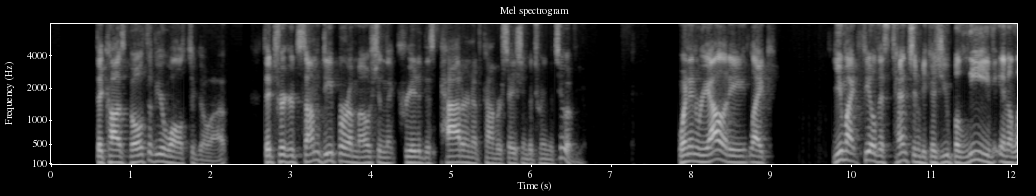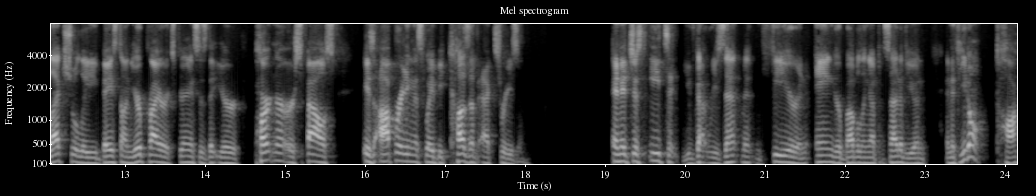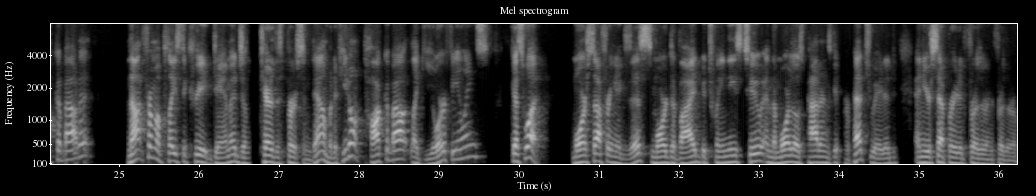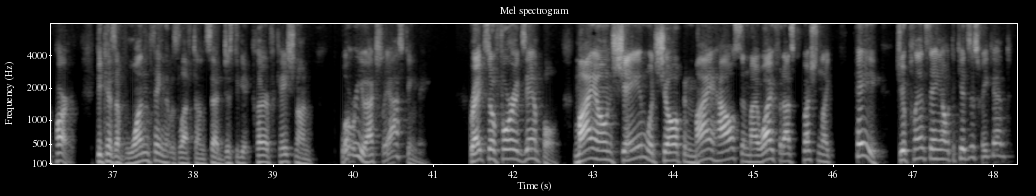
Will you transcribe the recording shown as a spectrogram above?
that caused both of your walls to go up, that triggered some deeper emotion that created this pattern of conversation between the two of you. When in reality, like you might feel this tension because you believe intellectually, based on your prior experiences, that your partner or spouse is operating this way because of X reason and it just eats it. You've got resentment and fear and anger bubbling up inside of you. And, and if you don't talk about it, not from a place to create damage and tear this person down, but if you don't talk about like your feelings, guess what? More suffering exists, more divide between these two, and the more those patterns get perpetuated, and you're separated further and further apart because of one thing that was left unsaid, just to get clarification on what were you actually asking me? Right. So, for example, my own shame would show up in my house, and my wife would ask a question like, Hey, do you have plans to hang out with the kids this weekend?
